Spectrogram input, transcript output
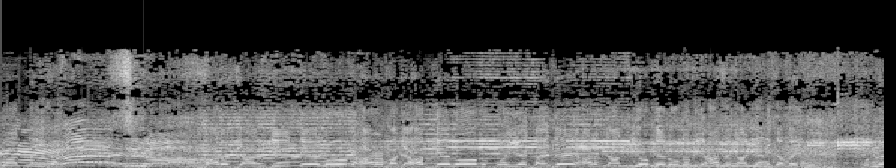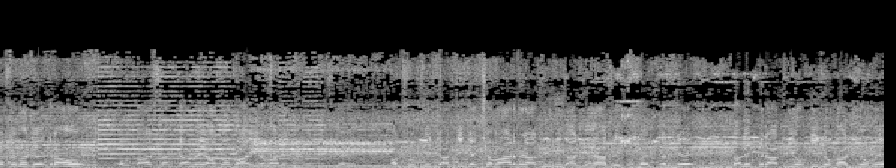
बात नहीं है। हर जाति के लोग हर मज़हब के लोग कोई ये कह दे हर जातियों के लोग अभी यहाँ से गाड़ियाँ निकल रही थी उनमें से मैं देख रहा हूँ बहुताज संख्या में यादव भाई हमारे हैं। अनुसूचित जाति के चमार बिरादरी की गाड़ियाँ यहाँ से बैठ करके, दलित बिरादरियों की जो गाड़ियों में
